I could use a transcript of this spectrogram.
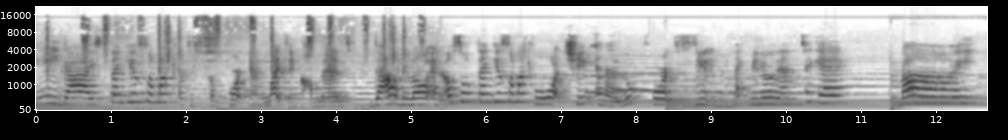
Hey guys, thank you so much for the support and likes and comments down below and also thank you so much for watching and I look forward to see you in the next video then. Take care. Bye.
